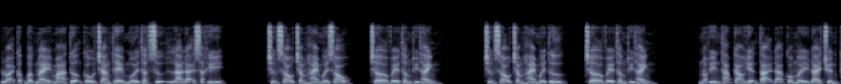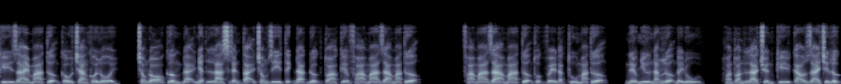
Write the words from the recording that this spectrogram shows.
Loại cấp bậc này ma tượng cấu trang thể mới thật sự là đại sát khí. Chương 626, trở về thâm thủy thành. Chương 624, trở về thâm thủy thành. Notwin tháp cao hiện tại đã có mấy đài truyền kỳ giai ma tượng cấu trang khôi lỗi, trong đó cường đại nhất là hiện tại trong di tích đạt được tòa kia phá ma giả ma tượng. Phá ma giả ma tượng thuộc về đặc thù ma tượng, nếu như năng lượng đầy đủ, hoàn toàn là chuyển kỳ cao giai chiến lực,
